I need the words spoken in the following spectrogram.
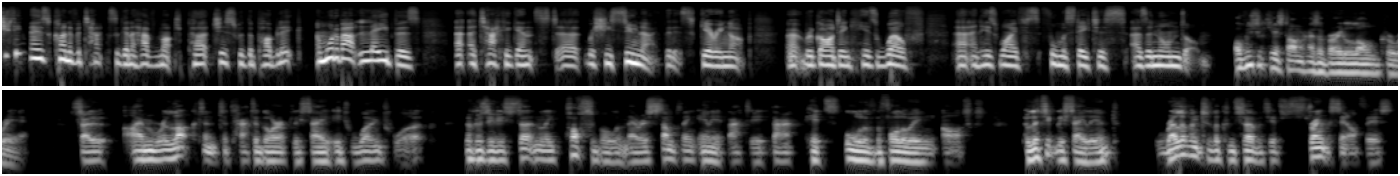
do you think those kind of attacks are going to have much purchase with the public? And what about Labour's attack against uh, Rishi Sunak that it's gearing up uh, regarding his wealth uh, and his wife's former status as a non-dom. Obviously, Keir Starmer has a very long career, so I'm reluctant to categorically say it won't work because it is certainly possible, and there is something in it that it, that hits all of the following asks: politically salient, relevant to the Conservative strengths in office,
